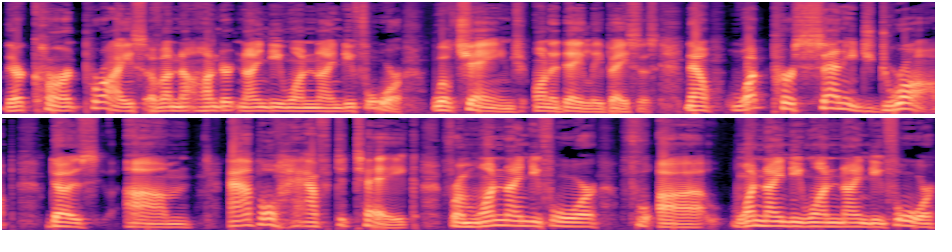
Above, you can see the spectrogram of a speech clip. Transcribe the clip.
their current price of 191.94 will change on a daily basis. Now, what percentage drop does um, Apple have to take from 194, uh, 191.94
